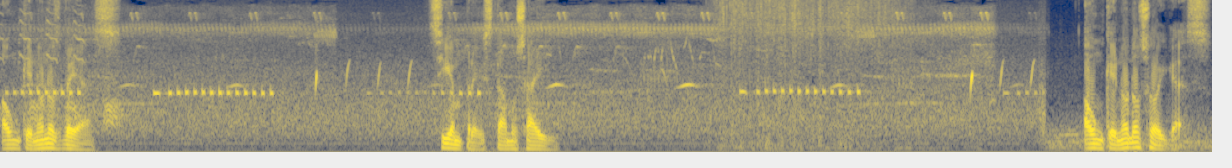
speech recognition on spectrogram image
Aunque no nos veas, siempre estamos ahí. Aunque no nos oigas,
